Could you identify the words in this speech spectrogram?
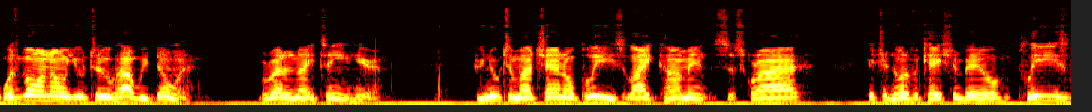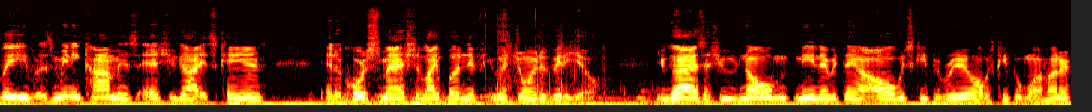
What's going on YouTube? How we doing? Beretta 19 here. If you're new to my channel, please like, comment, subscribe, hit your notification bell. Please leave as many comments as you guys can. And of course, smash the like button if you enjoyed the video. You guys, as you know me and everything, I always keep it real, always keep it 100.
